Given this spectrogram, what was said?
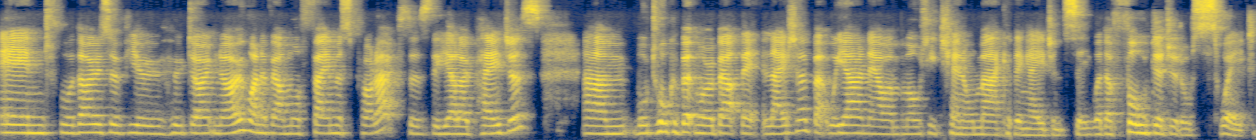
And for those of you who don't know, one of our more famous products is the Yellow Pages. Um, we'll talk a bit more about that later, but we are now a multi channel marketing agency with a full digital suite.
